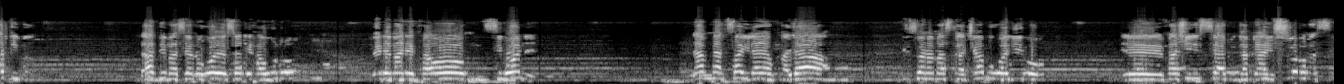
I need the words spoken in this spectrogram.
Lazima. Lazima senokoyo sadikauno mene manekao msiwone namna faida ya kaya hizo na mastajabu walio e, majilisi ya dunia hiyo basi.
